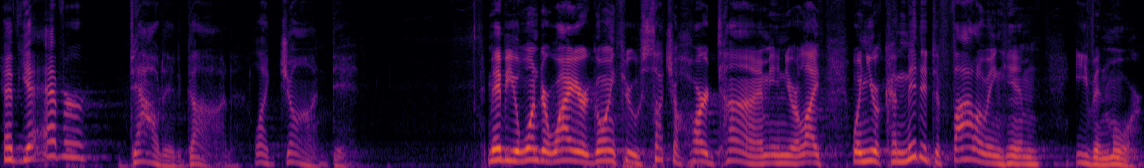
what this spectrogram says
Have you ever doubted God like John did? Maybe you wonder why you're going through such a hard time in your life when you're committed to following Him even more.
